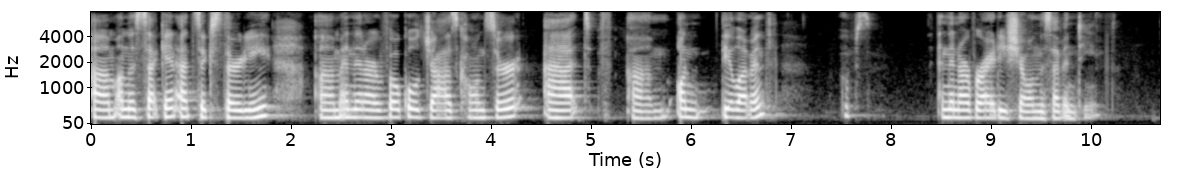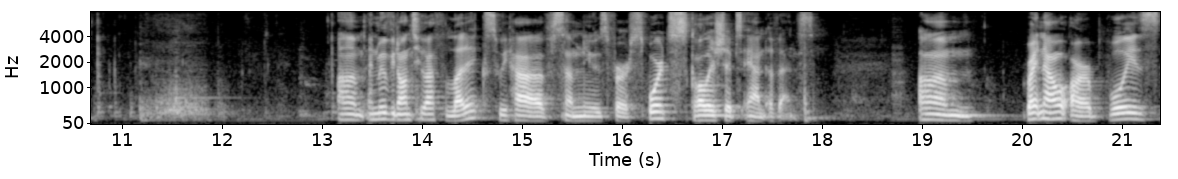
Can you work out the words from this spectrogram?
um, on the 2nd at 6:30, um, and then our vocal jazz concert at um, on the 11th. Oops. And then our variety show on the 17th. Um, and moving on to athletics, we have some news for sports, scholarships, and events. Um, right now, our boys'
